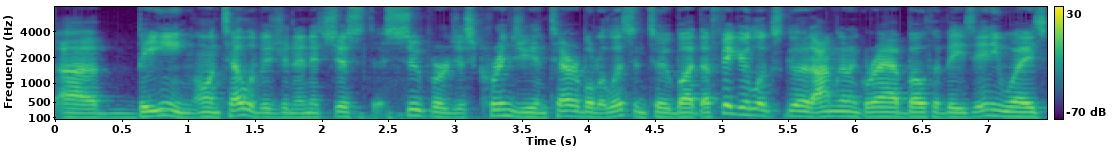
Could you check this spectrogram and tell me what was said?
uh, being on television, and it's just super, just cringy and terrible to listen to. But the figure looks good. I'm going to grab both of these anyways,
